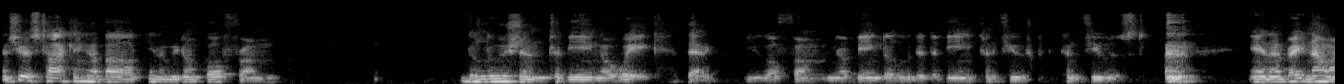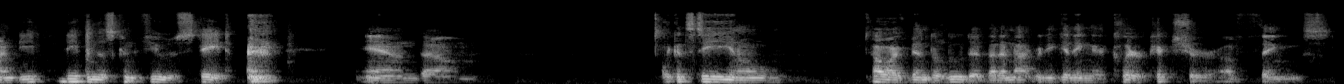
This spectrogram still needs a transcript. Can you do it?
and she was talking about you know we don't go from delusion to being awake that you go from you know being deluded to being confused confused. And I'm, right now i'm deep deep in this confused state. And um, i could see you know how i've been deluded but i'm not really getting a clear picture of things.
